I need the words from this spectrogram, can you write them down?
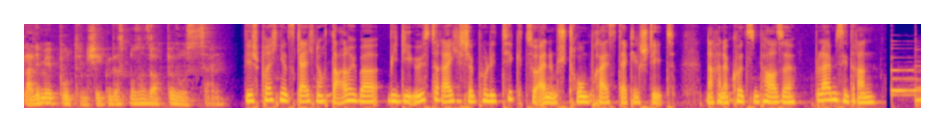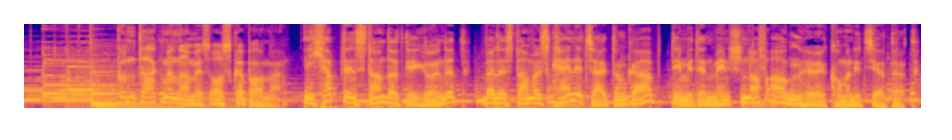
Wladimir Putin schicken. Das muss uns auch bewusst sein. Wir sprechen jetzt gleich noch darüber, wie die österreichische Politik zu einem Strompreisdeckel steht. Nach einer kurzen Pause bleiben Sie dran. Tag, mein Name ist Oskar Bonner. Ich habe den Standard gegründet, weil es damals keine Zeitung gab, die mit den Menschen auf Augenhöhe kommuniziert hat.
